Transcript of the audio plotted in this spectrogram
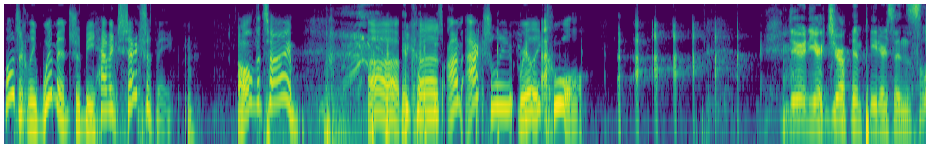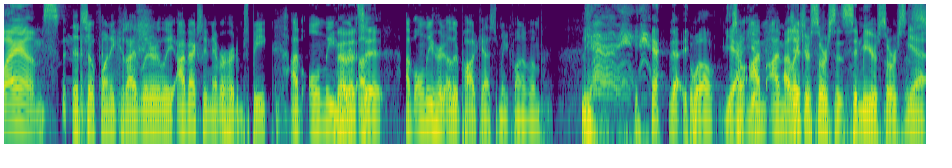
logically, women should be having sex with me. All the time. Uh, because I'm actually really cool. Dude, you're Jordan Peterson slams. It's so funny because I've literally, I've actually never heard him speak. I've only No, heard. that's oth- it. I've only heard other podcasts make fun of him. yeah, that, well, yeah. So I'm- I'm I like your sources. Send me your sources. Yeah,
